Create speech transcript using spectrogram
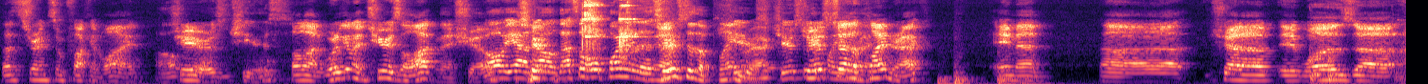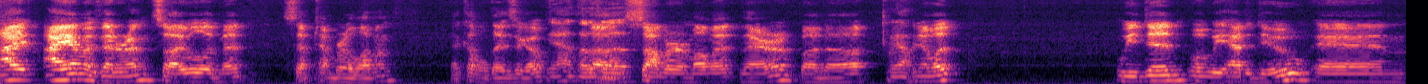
Let's drink some fucking wine. Oh, Cheers. Cheers. Hold on, we're gonna cheers a lot in this show. Oh yeah, Cheer- no, that's the whole point of this. Cheers to the plane Cheers. wreck. Cheers to Cheers the to plane the wreck. plane wreck. Amen. Uh, shout out. It was. Uh, I I am a veteran, so I will admit, September 11th, a couple days ago. Yeah, that Uh, was summer moment there, but uh, uh, yeah. you know what? We did what we had to do, and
